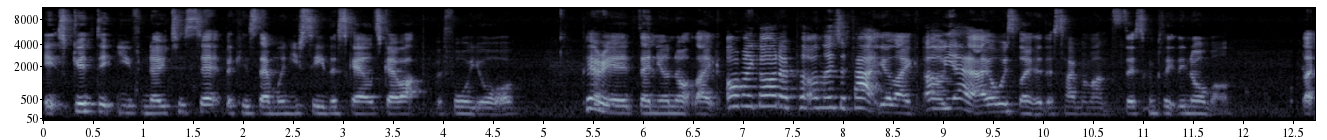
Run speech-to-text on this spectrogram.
it's good that you've noticed it because then when you see the scales go up before your period, then you're not like, oh my god, I put on loads of fat. You're like, oh yeah, I always bloated this time of month. This is completely normal. Like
